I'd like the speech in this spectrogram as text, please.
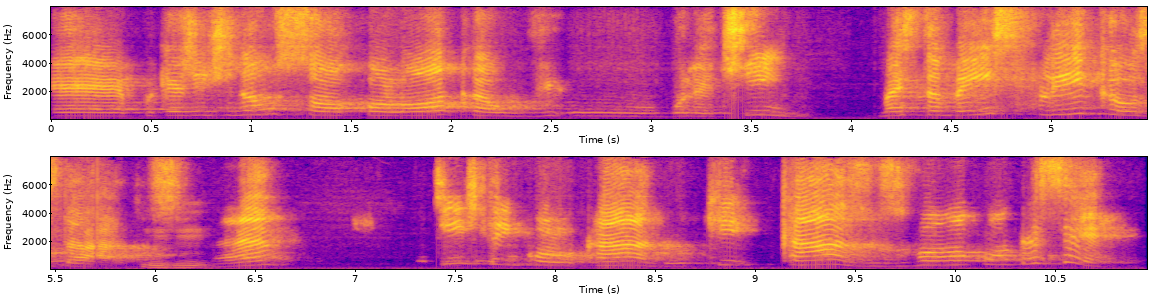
É, porque a gente não só coloca o, o boletim, mas também explica os dados, uhum. né? A gente tem colocado que casos vão acontecer,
